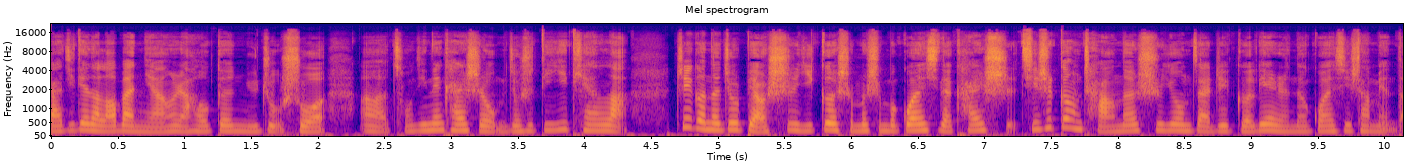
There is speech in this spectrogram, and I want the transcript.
炸鸡店的老板娘，然后跟女主说：“啊，从今天开始，我们就是第一天了。这个呢，就表示一个什么什么关系的开始。其实更长呢，是用在这个恋人的关系上面的。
